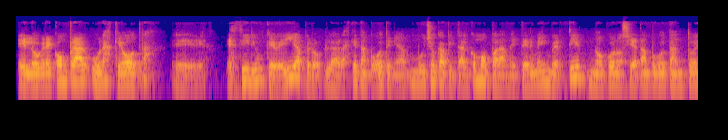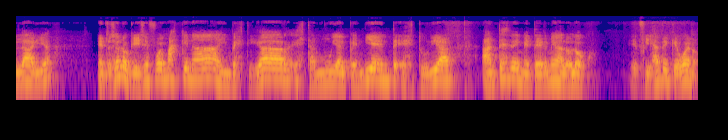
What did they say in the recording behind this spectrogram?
logré comprar unas que otras. Ethereum que veía, pero la verdad es que tampoco tenía mucho capital como para meterme a invertir, no conocía tampoco tanto el área. Entonces lo que hice fue más que nada investigar, estar muy al pendiente, estudiar antes de meterme a lo loco. Eh, fíjate que bueno,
